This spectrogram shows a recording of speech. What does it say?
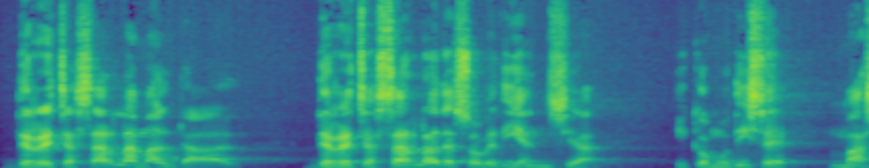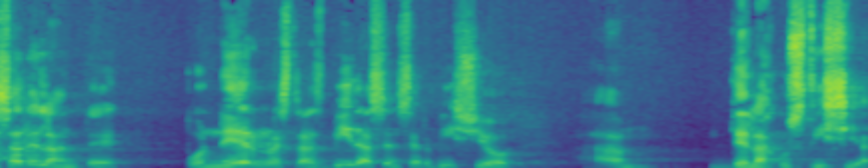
de rechazar la maldad, de rechazar la desobediencia y como dice más adelante, poner nuestras vidas en servicio de la justicia.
